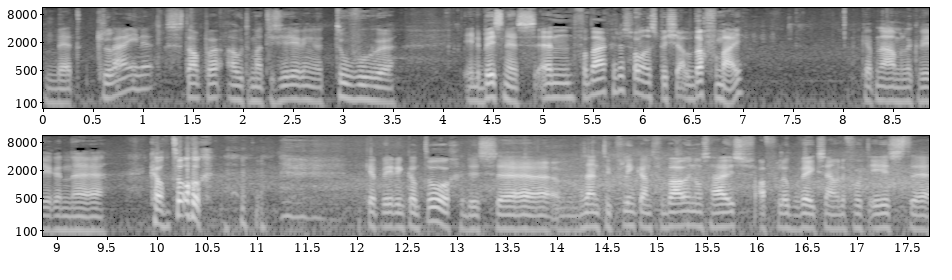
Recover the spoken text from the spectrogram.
met kleine stappen automatiseringen toevoegen in de business. En vandaag is dus wel een speciale dag voor mij. Ik heb namelijk weer een uh, kantoor. ik heb weer een kantoor. Dus uh, we zijn natuurlijk flink aan het verbouwen in ons huis. Afgelopen week zijn we er voor het eerst uh,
